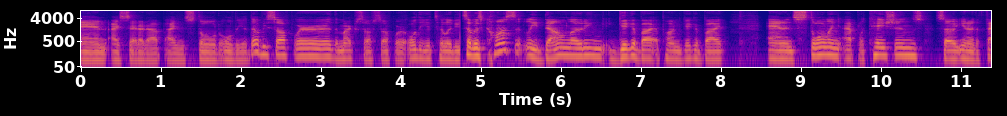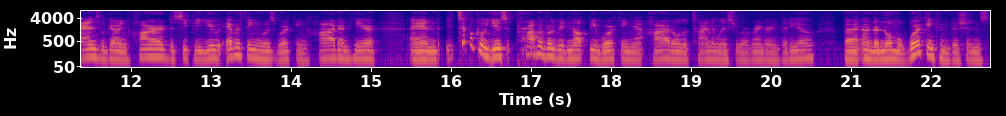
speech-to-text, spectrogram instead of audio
and I set it up. I installed all the Adobe software, the Microsoft software, all the utilities. So it was constantly downloading gigabyte upon gigabyte and installing applications. So, you know, the fans were going hard, the CPU, everything was working hard on here. And typical use probably would not be working that hard all the time unless you were rendering video. But under normal working conditions,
